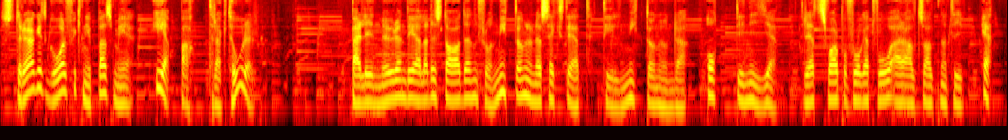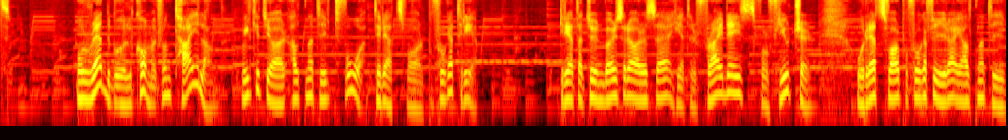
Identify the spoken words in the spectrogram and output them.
Ströget går förknippas med EPA-traktorer. Berlinmuren delade staden från 1961 till 1989. Rätt svar på fråga 2 är alltså alternativ 1. Och Red Bull kommer från Thailand, vilket gör alternativ 2 till rätt svar på fråga 3. Greta Thunbergs rörelse heter Fridays for Future och rätt svar på fråga 4 är alternativ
